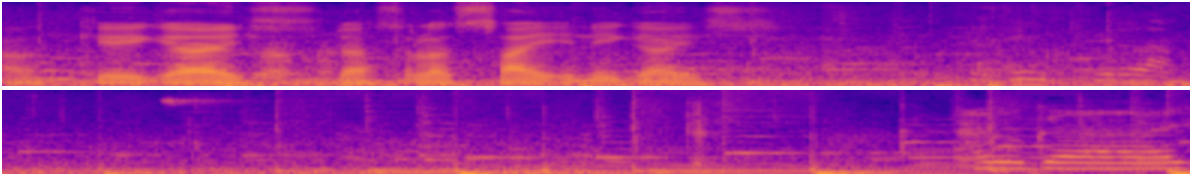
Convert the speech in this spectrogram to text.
Oke guys, sudah selesai ini guys. Halo guys.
